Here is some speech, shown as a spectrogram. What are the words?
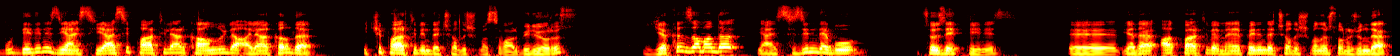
Bu dediniz yani siyasi partiler kanunuyla alakalı da iki partinin de çalışması var biliyoruz. Yakın zamanda yani sizin de bu söz ettiğiniz e, ya da AK Parti ve MHP'nin de çalışmaları sonucunda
